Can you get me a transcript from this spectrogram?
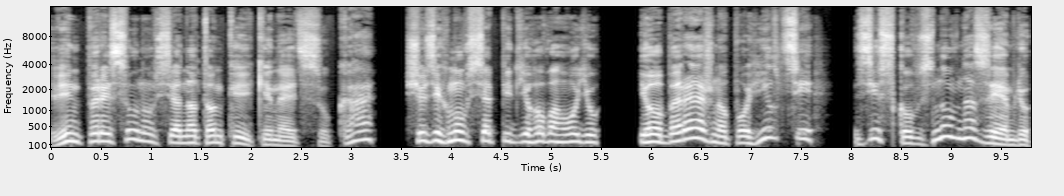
він пересунувся на тонкий кінець сука, що зігнувся під його вагою, і обережно по гілці зісковзнув на землю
